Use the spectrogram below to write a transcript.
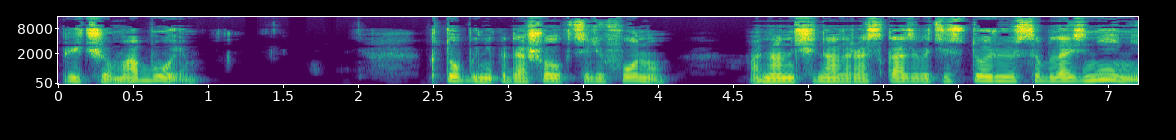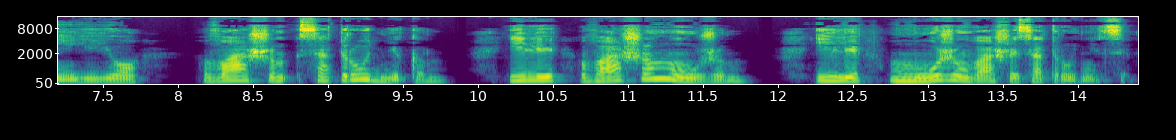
причем обоим. Кто бы ни подошел к телефону, она начинала рассказывать историю соблазнения ее вашим сотрудником или вашим мужем или мужем вашей сотрудницы.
